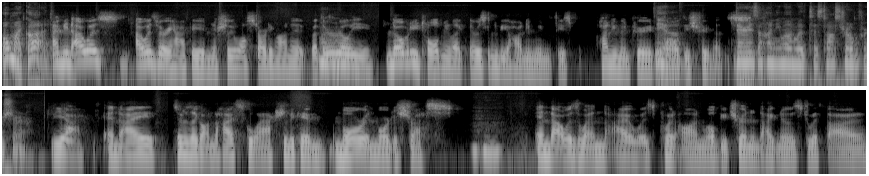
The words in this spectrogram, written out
oh my god. I mean, I was I was very happy initially while starting on it, but there Mhm. really nobody told me like there was going to be a honeymoon with these honeymoon period with Yeah. all these treatments. There is a honeymoon with testosterone for sure. Yeah, and I as soon as I got into high school, I actually became more and more distressed, hmm and that was when I was put on Wellbutrin and diagnosed with uh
